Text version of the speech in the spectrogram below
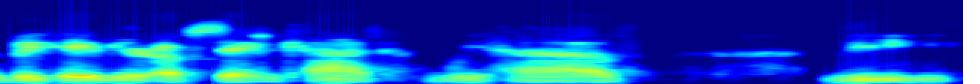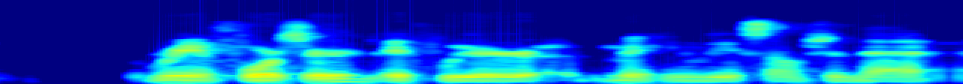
the behavior of saying cat. We have the reinforcer if we're making the assumption that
